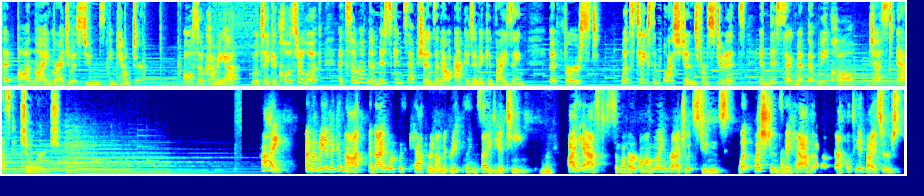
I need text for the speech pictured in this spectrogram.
that online graduate students encounter. Also, coming up, we'll take a closer look at some of the misconceptions about academic advising. But first, let's take some questions from students in this segment that we call Just Ask George. Hi, I'm Amanda Ganot, and I work with Catherine on the Great Plains IDEA team. I asked some of our online graduate students what questions they have about faculty advisors,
